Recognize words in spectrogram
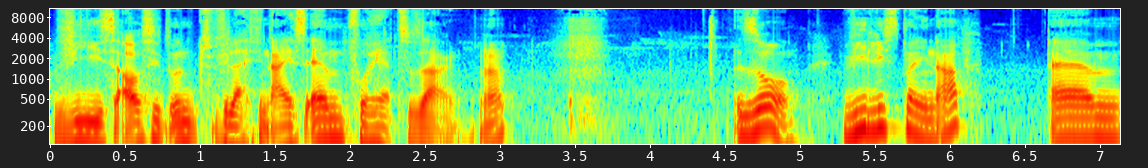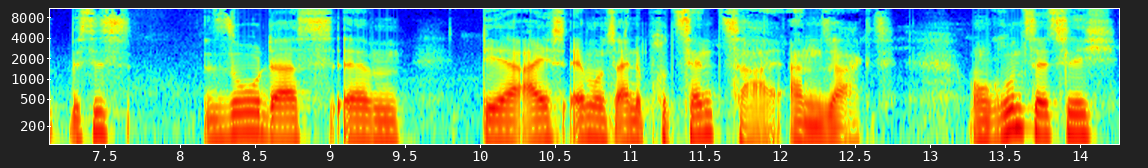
wie es aussieht und vielleicht den ISM vorherzusagen. Ne? So, wie liest man ihn ab? Ähm, es ist so, dass ähm, der ISM uns eine Prozentzahl ansagt. Und grundsätzlich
